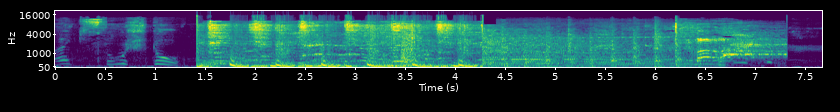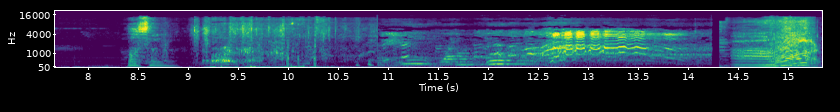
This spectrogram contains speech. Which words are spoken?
Ai, que susto! Nossa. Ah,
